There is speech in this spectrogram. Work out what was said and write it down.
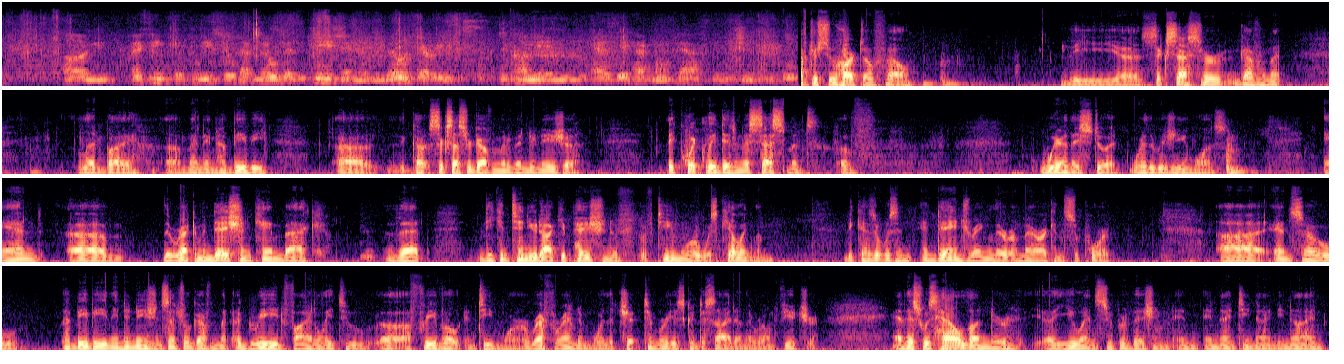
um, I think the police will have no hesitation and the military to come in as they have in the past and shoot people. After Suharto fell, the uh, successor government, led by a man named Habibie, uh, the go- successor government of Indonesia, they quickly did an assessment of where they stood, where the regime was. And um, the recommendation came back that the continued occupation of, of Timor was killing them because it was in, endangering their American support. Uh, and so Habibie, the Indonesian central government, agreed finally to uh, a free vote in Timor, a referendum where the Ch- Timorese could decide on their own future. And this was held under uh, UN supervision in, in 1999.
